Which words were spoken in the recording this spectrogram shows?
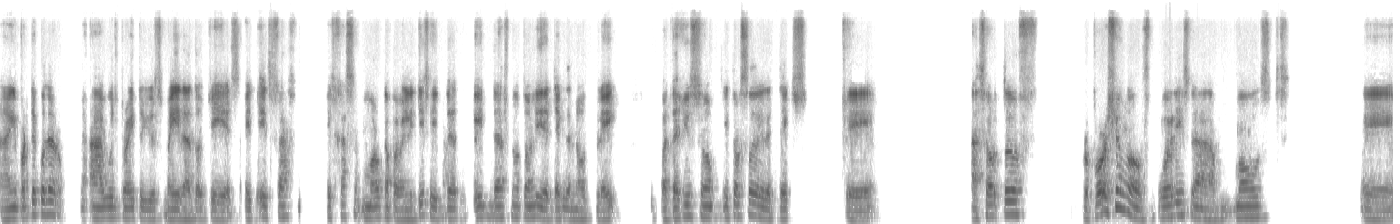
And in particular, I will try to use Meyda.js. It, it, has, it has more capabilities. It, that, it does not only detect the node play, but that you saw, it also detects a, a sort of proportion of what is the most uh,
